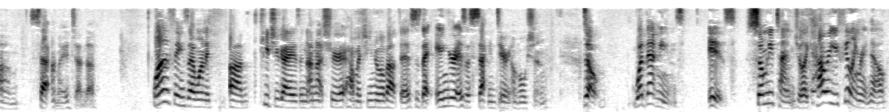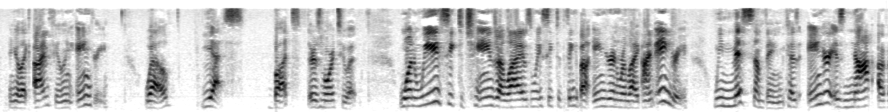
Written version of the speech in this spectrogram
um, set on my agenda? One of the things I want to um, teach you guys, and I'm not sure how much you know about this, is that anger is a secondary emotion. So, what that means is so many times you're like, How are you feeling right now? And you're like, I'm feeling angry. Well, yes, but there's more to it. When we seek to change our lives, when we seek to think about anger and we're like, I'm angry, we miss something because anger is not a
